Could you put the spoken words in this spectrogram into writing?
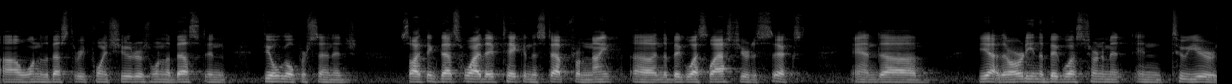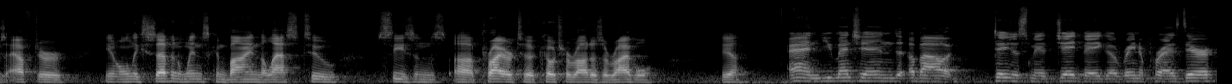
uh, one of the best three-point shooters, one of the best in field goal percentage. So I think that's why they've taken the step from ninth uh, in the Big West last year to sixth. And yeah, they're already in the Big West tournament in two years after you know only seven wins combined the last two seasons uh, prior to Coach Harada's arrival. Yeah. And you mentioned about Deja Smith, Jade Vega, Raina Perez. They're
